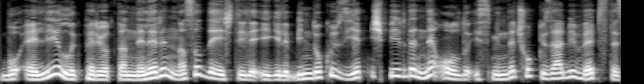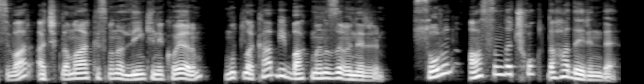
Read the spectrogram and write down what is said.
Bu 50 yıllık periyotta nelerin nasıl değiştiğiyle ilgili 1971'de ne oldu isminde çok güzel bir web sitesi var. Açıklamalar kısmına linkini koyarım. Mutlaka bir bakmanızı öneririm. Sorun aslında çok daha derinde.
